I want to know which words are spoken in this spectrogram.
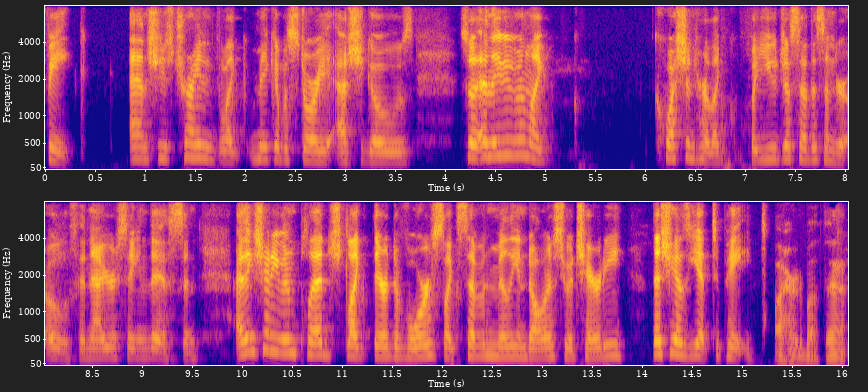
fake. And she's trying to like make up a story as she goes. So and they've even like questioned her, like, but you just said this under oath, and now you're saying this. And I think she had even pledged like their divorce, like seven million dollars to a charity that she has yet to pay. i heard about that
